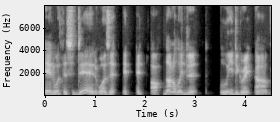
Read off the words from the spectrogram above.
And what this did was it it it uh, not only did it lead to great um,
